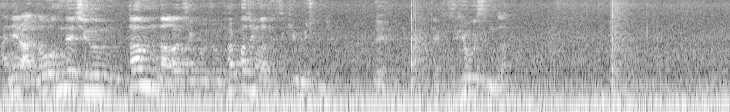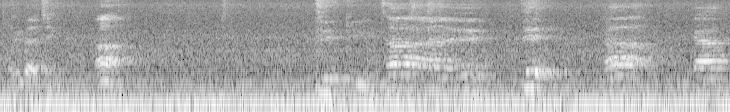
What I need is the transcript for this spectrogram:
아니 안 더워. 근데 지금 땀 나가지고 좀 살 빠진 것 같아서 기분이 좋네요. 네, 네 계속 해보겠습니다. 어디 가야지? 아, 듣기타을 듣다가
